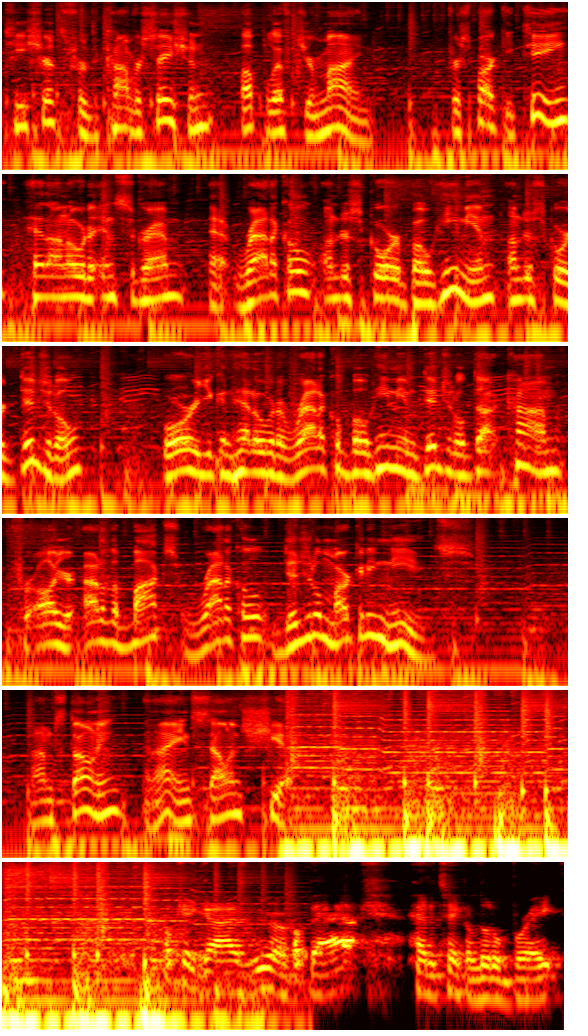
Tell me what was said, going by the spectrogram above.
T shirts for the conversation uplift your mind for Sparky T, head on over to Instagram at radical underscore bohemian underscore digital, or you can head over to radicalbohemiandigital.com for all your out of the box radical digital marketing needs. I'm Stony, and I ain't selling shit. Okay, guys, we are back. Had to take a little break.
